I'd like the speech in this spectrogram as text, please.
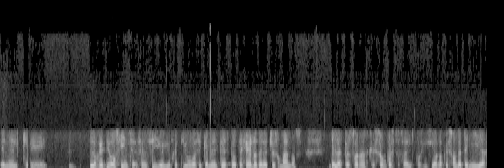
en el que el objetivo sencillo y objetivo básicamente es proteger los derechos humanos de las personas que son puestas a disposición o que son detenidas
